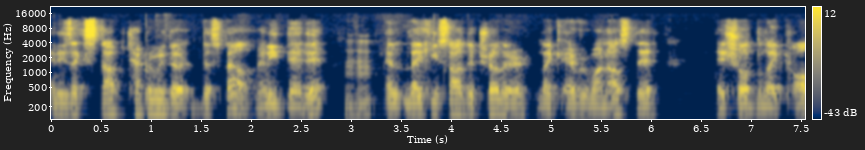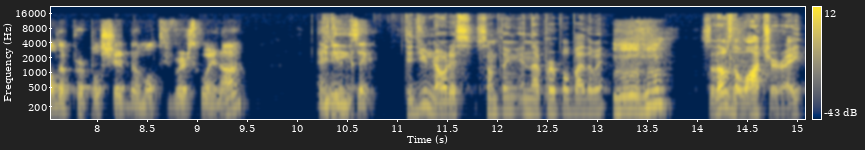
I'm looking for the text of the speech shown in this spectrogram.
And he's like, stop tampering with the, the spell. And he did it. hmm And like you saw the trailer, like everyone else did, it showed like all the purple shit, the multiverse going on. And Did then you- he's like, Did you notice something in that purple, by the way? mm-hmm, So that was the Watcher, right?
